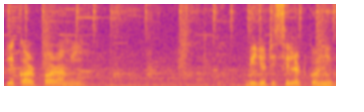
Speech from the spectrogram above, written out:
ক্লিক করার পর আমি ভিডিওটি সিলেক্ট করে নিব।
